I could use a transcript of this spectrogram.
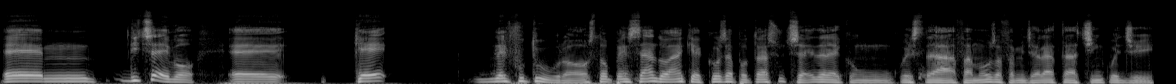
Eh, dicevo eh, che nel futuro sto pensando anche a cosa potrà succedere con questa famosa famigerata 5G.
